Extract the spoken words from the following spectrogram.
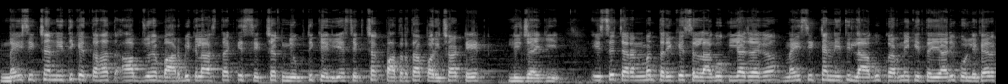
नई शिक्षा नीति के तहत आप जो है बारहवीं क्लास तक की शिक्षक नियुक्ति के लिए शिक्षक पात्रता परीक्षा टेट ली जाएगी। इसे चरणबद्ध तरीके से लागू किया जाएगा। नई शिक्षा नीति लागू करने की तैयारी को लेकर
